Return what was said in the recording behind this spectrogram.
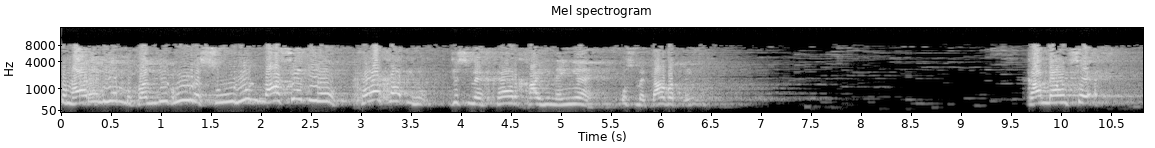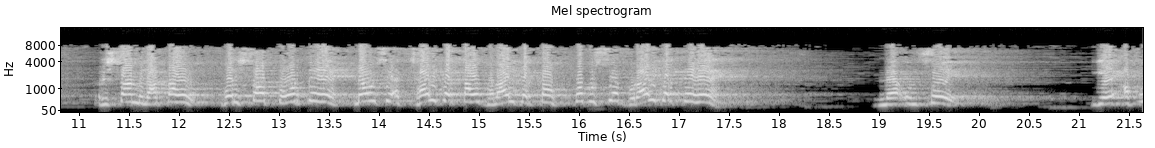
تمہارے لیے مبلغ ہوں، رسول ہوں ناسے بھی ہوں، خیر خواہ بھی ہوں۔ جس میں خیر خواہی نہیں ہے، اس میں دعوت نہیں۔ ہے کہا، میں ان سے رشتہ ملاتا ہوں، وہ رشتہ توڑتے ہیں۔ میں ان سے اچھائی کرتا ہوں، بھلائی کرتا ہوں، وہ مجھ سے برائی کرتے ہیں۔ میں ان سے یہ افو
